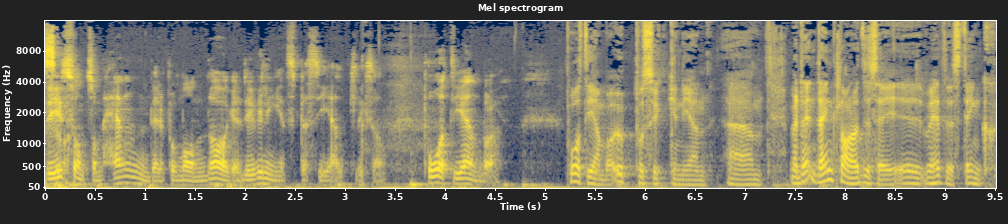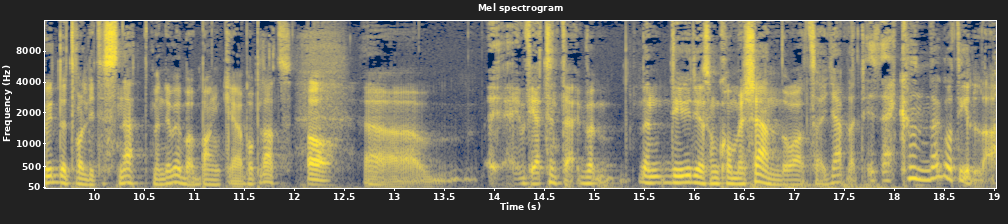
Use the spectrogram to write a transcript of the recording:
det är sånt som händer på måndagar. Det är väl inget speciellt liksom. På det igen bara. På igen bara, upp på cykeln igen. Ehm, men den, den klarade sig. Eh, vad heter det? Stänkskyddet var lite snett men det var bara banka på plats. Ja. Uh, jag vet inte. Men, det är ju det som kommer sen då. Att så här, jävlar, det där kunde ha gått illa.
